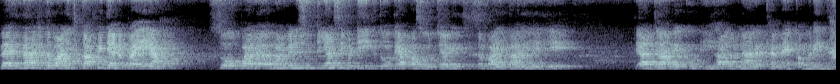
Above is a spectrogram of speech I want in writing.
ਵੈਸੇ ਤਾਂ ਹਜੇ ਦੀਵਾਲੀ 'ਚ ਕਾਫੀ ਦਿਨ ਪਏ ਆ। ਸੋ ਪਰ ਹੁਣ ਮੈਨੂੰ ਛੁੱਟੀਆਂ ਸੀ ਬੁਟੀਕ ਤੋਂ ਤੇ ਆਪਾਂ ਸੋਚਿਆ ਵੀ ਸਫ਼ਾਈ ਕਰ ਹੀ ਲਈਏ। ਤੇ ਅੱਜ ਆ ਵੇਖੋ ਕੀ ਹਾਲ ਬਣਾ ਰੱਖਿਆ ਮੈਂ ਕਮਰੇ ਦਾ।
